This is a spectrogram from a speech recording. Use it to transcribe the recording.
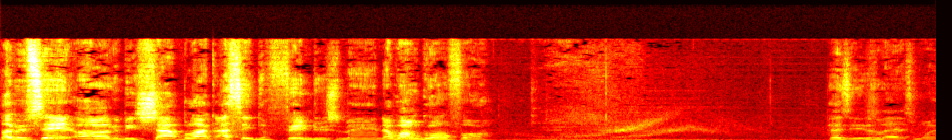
Let me say, uh, it's gonna be shot block. I say defenders, man. That's what I'm going for. That's it. This last one.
